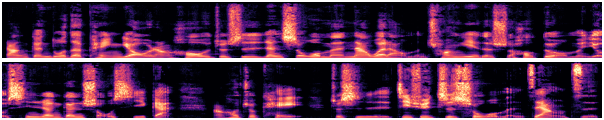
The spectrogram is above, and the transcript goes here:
让更多的朋友，然后就是认识我们。那未来我们创业的时候，对我们有信任跟熟悉感，然后就可以就是继续支持我们这样子。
